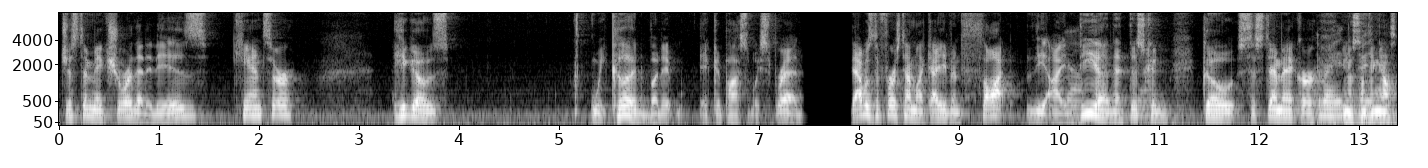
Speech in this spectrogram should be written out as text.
just to make sure that it is cancer? He goes, we could, but it it could possibly spread. That was the first time like I even thought the idea that this could go systemic or Right, you know something right. else.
